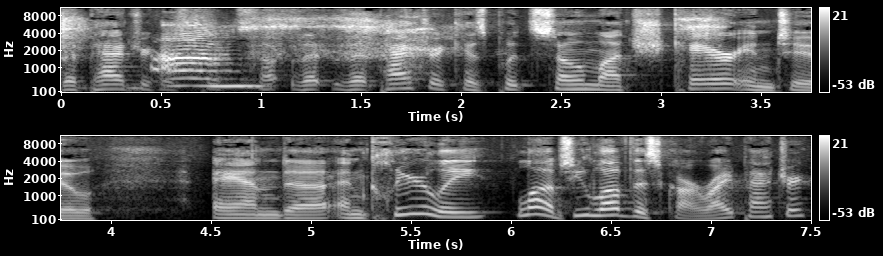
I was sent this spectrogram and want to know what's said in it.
that Patrick has Um, put so, that, that Patrick has put so much care into, and uh, and clearly loves? You love this car, right, Patrick?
